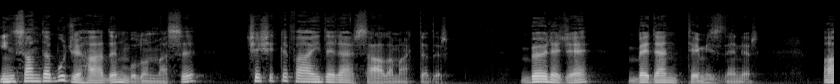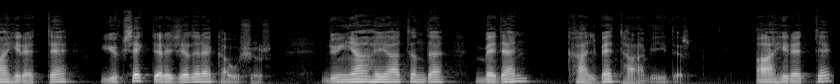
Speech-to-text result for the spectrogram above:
İnsanda bu cihadın bulunması çeşitli faydeler sağlamaktadır. Böylece beden temizlenir. Ahirette yüksek derecelere kavuşur. Dünya hayatında beden kalbe tabidir. Ahirette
